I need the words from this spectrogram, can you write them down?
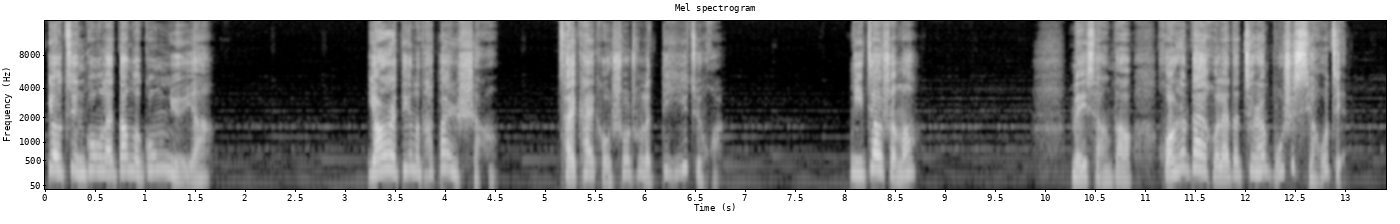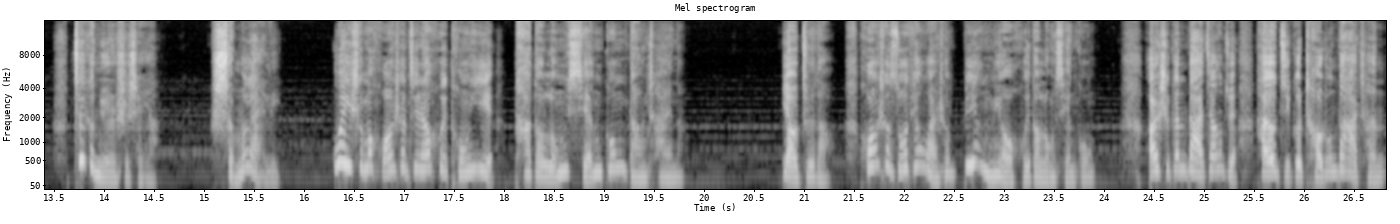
要进宫来当个宫女呀？瑶儿盯了他半晌，才开口说出了第一句话。你叫什么？没想到皇上带回来的竟然不是小姐，这个女人是谁呀？什么来历？为什么皇上竟然会同意她到龙贤宫当差呢？要知道，皇上昨天晚上并没有回到龙贤宫，而是跟大将军还有几个朝中大臣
